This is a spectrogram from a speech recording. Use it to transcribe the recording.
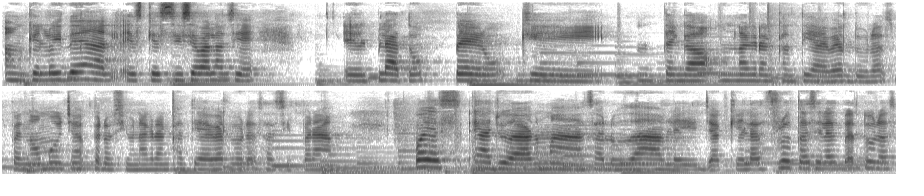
Aunque lo ideal es que sí se balancee el plato, pero que tenga una gran cantidad de verduras, pues no mucha, pero sí una gran cantidad de verduras así para pues ayudar más saludable, ya que las frutas y las verduras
